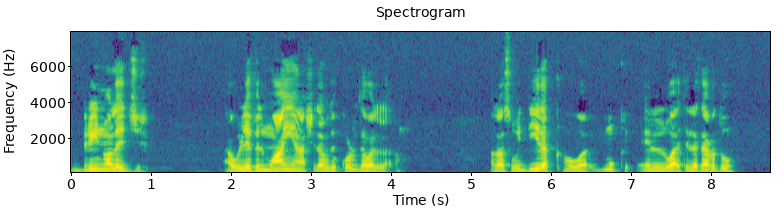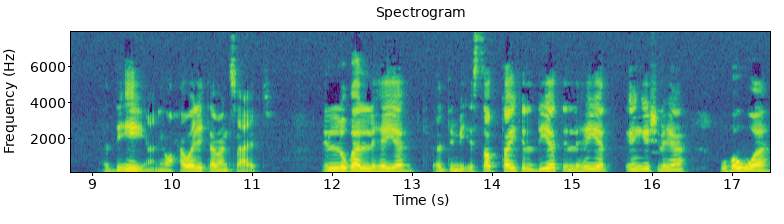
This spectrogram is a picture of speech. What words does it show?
pre knowledge أو level معين عشان تاخد الكورس ده ولا لأ. خلاص ويديلك هو ممكن الوقت اللي تاخده قد إيه؟ يعني هو حوالي 8 ساعات. اللغة اللي هي بتقدم بيه ال subtitle ديت اللي هي ال English اللي هي وهو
